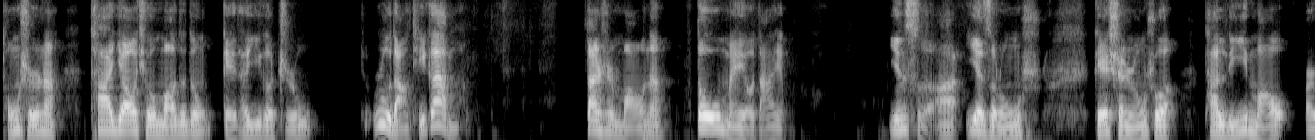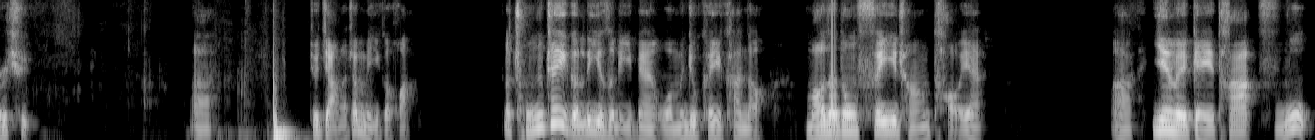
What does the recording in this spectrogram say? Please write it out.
同时呢，他要求毛泽东给他一个职务，入党提干嘛。但是毛呢都没有答应，因此啊，叶子龙给沈荣说他离毛而去，啊，就讲了这么一个话。那从这个例子里边，我们就可以看到毛泽东非常讨厌啊，因为给他服务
